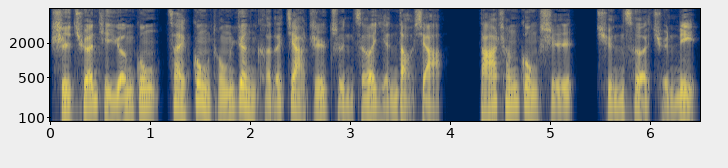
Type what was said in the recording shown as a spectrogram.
使全体员工在共同认可的价值准则引导下达成共识，群策群力，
